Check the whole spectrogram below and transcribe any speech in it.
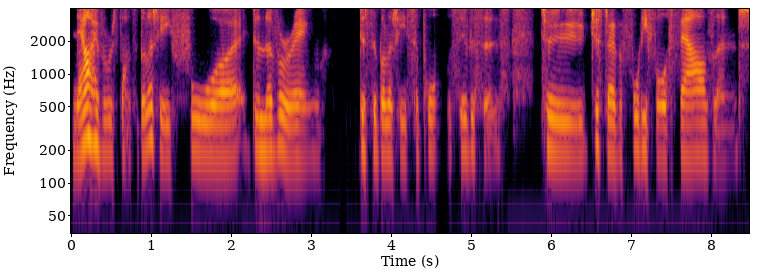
now have a responsibility for delivering disability support services to just over 44,000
